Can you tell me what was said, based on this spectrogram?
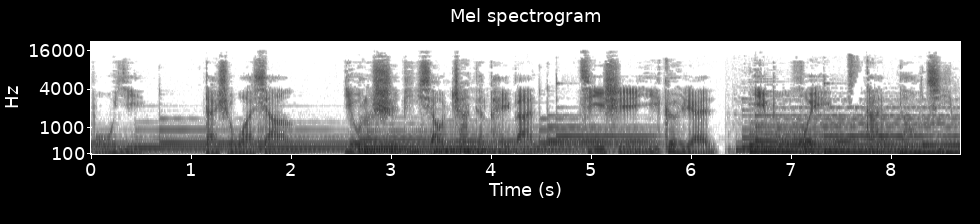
不易。但是，我想，有了士兵小站的陪伴，即使一个人，也不会感到寂寞。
